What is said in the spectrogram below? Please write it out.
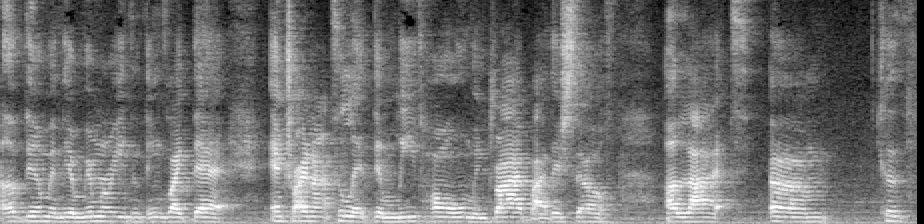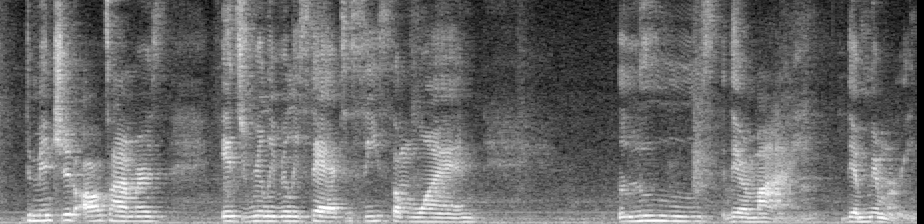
of them and their memories and things like that and try not to let them leave home and drive by themselves a lot because um, dementia, Alzheimer's, it's really, really sad to see someone lose their mind, their memory.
